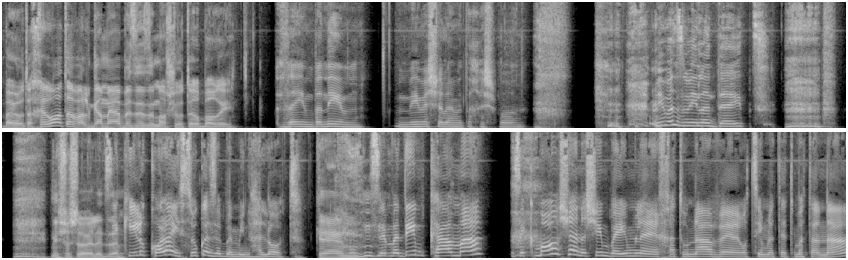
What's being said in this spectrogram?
בעיות אחרות, אבל גם היה בזה איזה משהו יותר בריא. ועם בנים, מי משלם את החשבון? מי מזמין לדייט? מישהו שואל את זה. זה כאילו כל העיסוק הזה במנהלות. כן. זה מדהים כמה, זה כמו שאנשים באים לחתונה ורוצים לתת מתנה,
